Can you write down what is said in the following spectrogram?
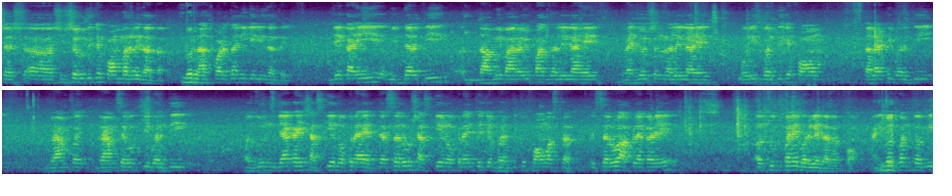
शश अ, शिष्यवृत्तीचे फॉर्म भरले जातात. बरोबर. पडताळणी केली जाते. जे काही विद्यार्थी दहावी बारावी पास झालेले आहेत ग्रॅज्युएशन झालेले आहेत पोलीस भरतीचे फॉर्म तलाठी भरती ग्रामपं ग्रामसेवकची भरती अजून ज्या काही शासकीय नोकऱ्या आहेत त्या सर्व शासकीय नोकऱ्यांचे जे भरतीचे फॉर्म असतात ते सर्व आपल्याकडे अचूकपणे भरले जातात फॉर्म आणि ते. पण कमी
